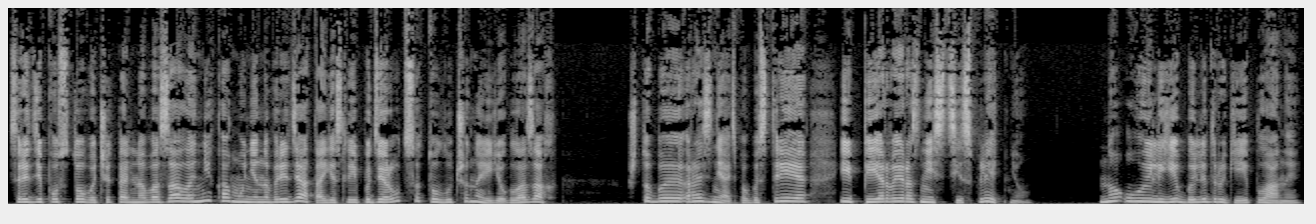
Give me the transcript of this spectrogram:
среди пустого читального зала никому не навредят, а если и подерутся, то лучше на ее глазах, чтобы разнять побыстрее и первой разнести сплетню. Но у Ильи были другие планы.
